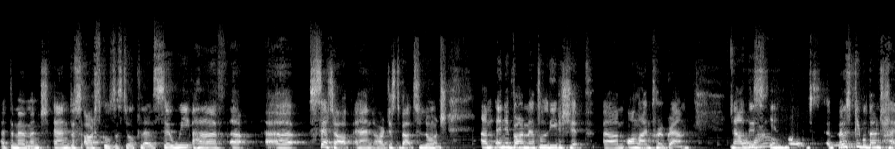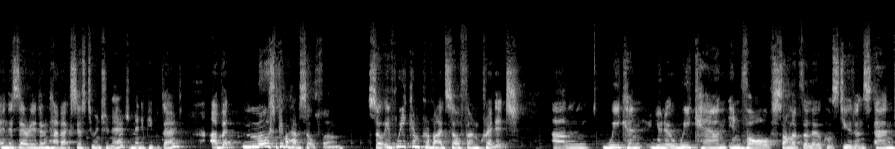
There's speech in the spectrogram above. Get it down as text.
at the moment, and this, our schools are still closed. So we have uh, uh, set up and are just about to launch um, an environmental leadership um, online program. Now, oh, this wow. involves uh, most people don't in this area don't have access to internet. Many people don't, uh, but most people have a cell phone. So, if we can provide cell phone credit um, we can, you know, we can involve some of the local students. And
